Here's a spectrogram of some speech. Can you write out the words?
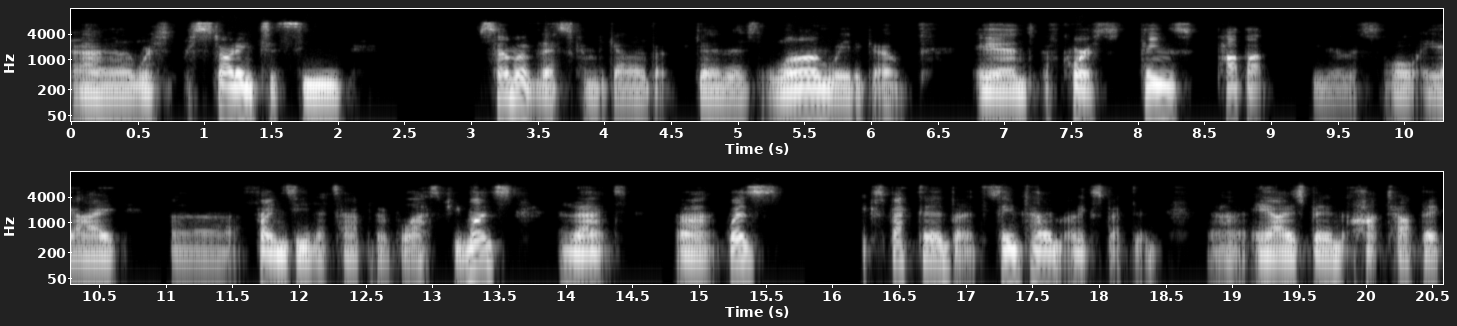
uh, we're, we're starting to see some of this come together, but again, there's a long way to go. And of course, things pop up. You know, this whole AI uh, frenzy that's happened over the last few months that uh, was expected, but at the same time unexpected. Uh, AI has been a hot topic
